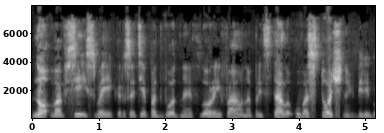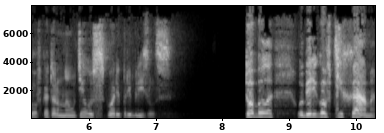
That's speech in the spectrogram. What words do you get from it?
Но во всей своей красоте подводная флора и фауна предстала у восточных берегов, к которым Наутилус вскоре приблизился. То было у берегов Тихама,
